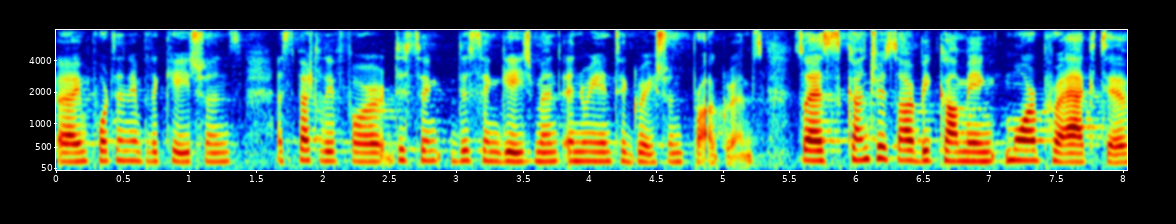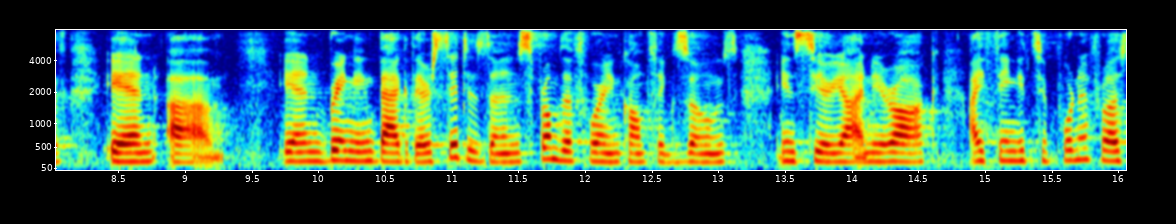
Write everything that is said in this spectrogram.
important implications, especially for disen disengagement and reintegration programs. So as countries are becoming more proactive in, um, in bringing back their citizens from the foreign conflict zones in Syria and Iraq, I think it's important for us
